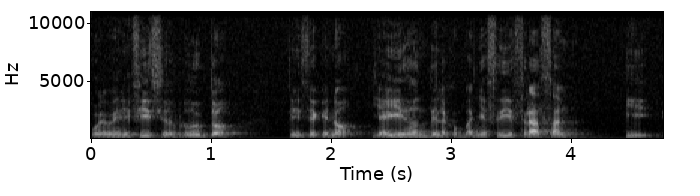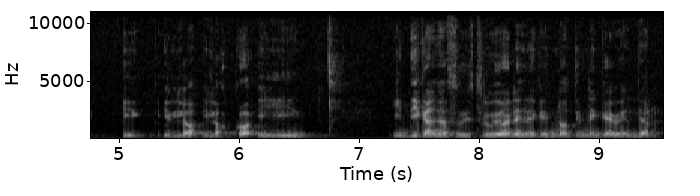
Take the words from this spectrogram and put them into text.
o el beneficio del producto, te dice que no. Y ahí es donde las compañías se disfrazan y y, los, y indican a sus distribuidores de que no tienen que vender.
